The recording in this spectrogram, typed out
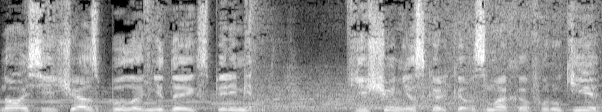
но сейчас было не до экспериментов. Еще несколько взмахов руки,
